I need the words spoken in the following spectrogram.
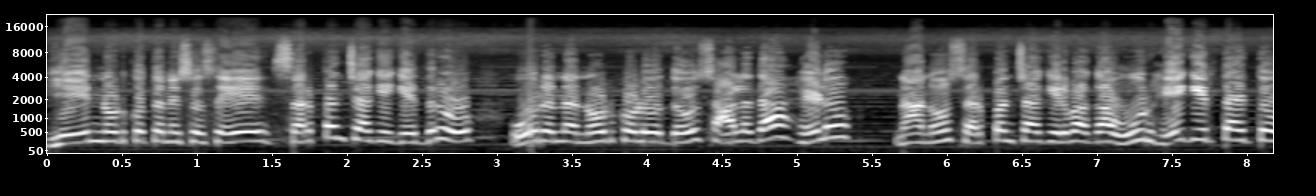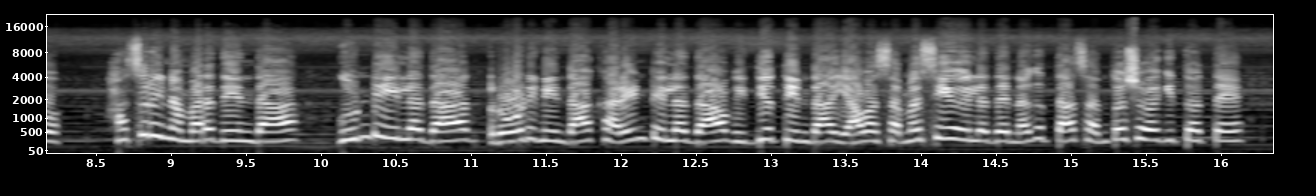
ಏನ್ ನೋಡ್ಕೋತಾನೆ ಸೊಸೆ? ಸರ್ಪಂಚ್ ಆಗಿ ಗೆದ್ರು, ಊರನ್ನ ನೋಡ್ಕೊಳ್ಳೋದು ಸಾಲದ? ಹೇಳು. ನಾನು ಸರ್ಪಂಚ್ ಆಗಿರುವಾಗ ಊರ್ ಹೇಗಿರ್ತಾ ಇತ್ತು? ಹಸುರಿನ ಮರದಿಂದ, ಗುಂಡಿ ಇಲ್ಲದ ರೋಡಿನಿಂದ, ಕರೆಂಟ್ ಇಲ್ಲದ, ವಿದ್ಯುತ್ತಿಂದ ಯಾವ ಸಮಸ್ಯೆಯೂ ಇಲ್ಲದೆ ನಗುತ್ತಾ ಸಂತೋಷವಾಗಿತ್ತು ಅತ್ತೆ.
